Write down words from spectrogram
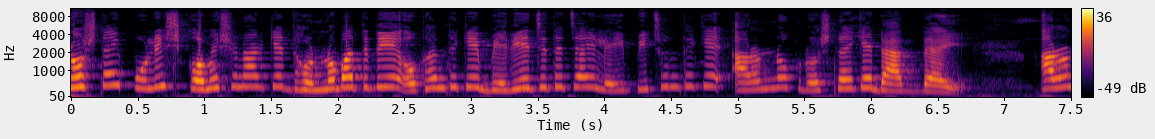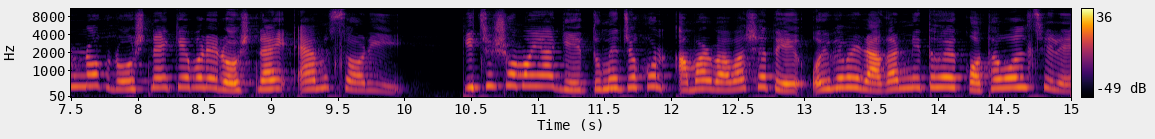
রোশনাই পুলিশ কমিশনারকে ধন্যবাদ দিয়ে ওখান থেকে বেরিয়ে যেতে চাইলেই পিছন থেকে আরণ্যক রোশনাইকে ডাক দেয়। আরণ্যক রোশনাইকে বলে, রোশনাই অ্যাম সরি কিছু সময় আগে তুমি যখন আমার বাবার সাথে ওইভাবে রাগান্বিত হয়ে কথা বলছিলে,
